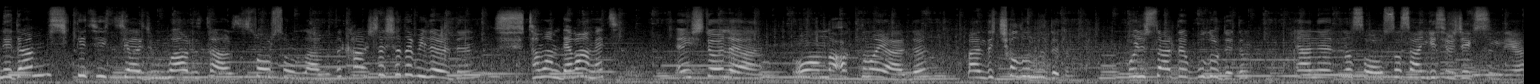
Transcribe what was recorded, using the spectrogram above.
Neden bisiklete ihtiyacın vardı tarzı sor sorularla da karşılaşabilirdin. Üf, tamam devam et. E işte öyle yani. O anda aklıma geldi. Ben de çalındı dedim. Polisler de bulur dedim. Yani nasıl olsa sen getireceksin diye.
